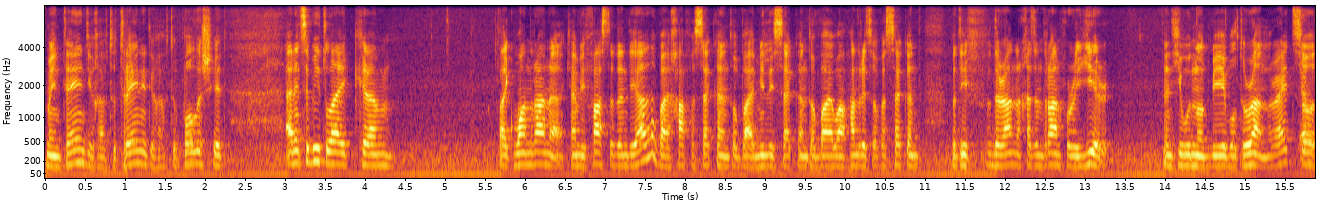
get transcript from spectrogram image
maintained. You have to train it. You have to polish it, and it's a bit like. Um, like one runner can be faster than the other by half a second or by a millisecond or by one hundredth of a second but if the runner hasn't run for a year then he would not be able to run right so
